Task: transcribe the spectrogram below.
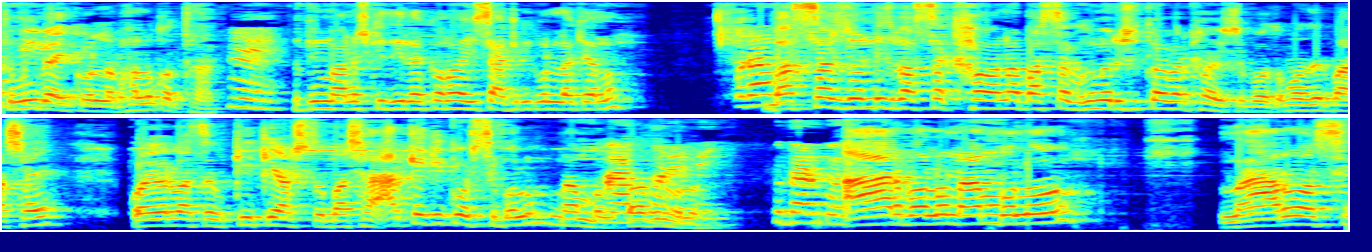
তুমি বাই করলা ভালো কথা। হ্যাঁ। তুমি মানুষকে দিলে কেন? এই চাকরি করলা কেন? বাচ্চার জন্ডিস বাচ্চা খাওয়ানো বাচ্চা ঘুমের ওষুধ কয়বার খাওয়াইছে বলো? তোমাদের বাসায় কয়বার বাচ্চা কে কে আসতো বাসায়? আর কে কে করছে বলো? নাম বলো তাড়াতাড়ি বলো। আর বলো নাম বলো। না আরও আছে।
